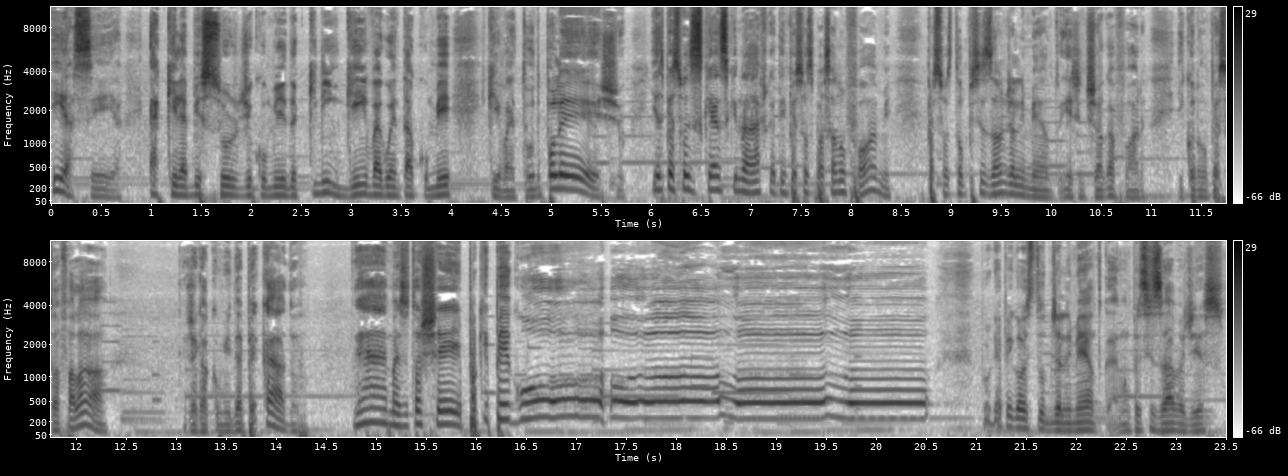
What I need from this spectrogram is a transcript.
E a ceia é aquele absurdo de comida que ninguém vai aguentar comer, que vai todo pro leixo. E as pessoas esquecem que na África tem pessoas passando fome, pessoas estão precisando de alimento e a gente joga fora. E quando uma pessoa fala, ó, jogar comida é pecado. É, mas eu tô cheio. Porque pegou! Porque pegou esse tubo de alimento, cara. Não precisava disso.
